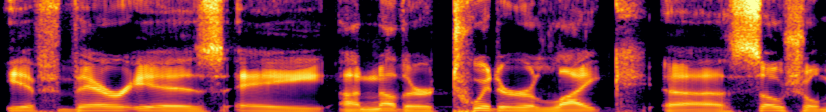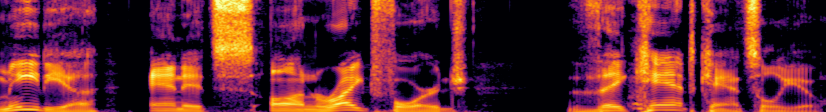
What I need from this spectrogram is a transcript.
if there is a another Twitter like uh, social media and it's on RightForge, they can't cancel you.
